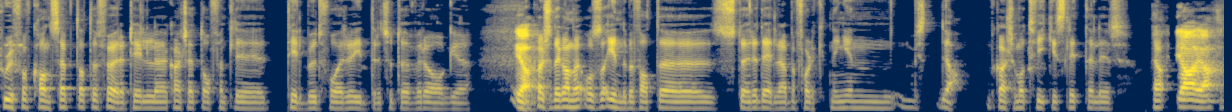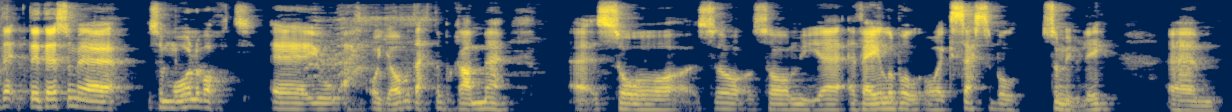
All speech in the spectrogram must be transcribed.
proof of concept, at det fører til kanskje et offentlig tilbud for idrettsutøvere, og ja. kanskje det kan også innebefatte større deler av befolkningen, hvis, ja, kanskje må tvikes litt, eller Ja, ja, ja for det, det er det som er så målet vårt er jo å gjøre dette programmet så, så, så, mye available og accessible som mulig. Um,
